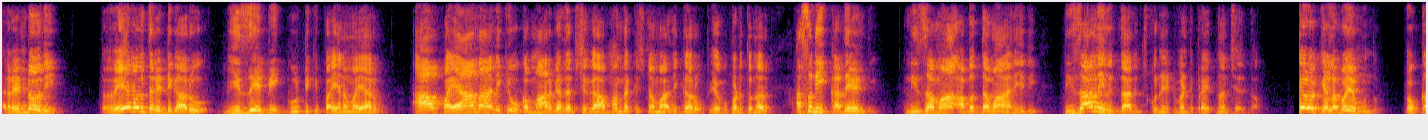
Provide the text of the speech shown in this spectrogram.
రెండోది రేవంత్ రెడ్డి గారు బీజేపీ గూటికి పయనమయ్యారు. ఆ పయానానికి ఒక మార్గదర్శిగా మందకృష్ణమాది గారు ఉపయోగపడుతున్నారు. అసలు ఈ కథ ఏంటి? నిజమా అబద్ధమా అనేది నిజాన్ని నిర్ధారించుకునేటువంటి ప్రయత్నం చేద్దాం. వీడియోలోకి వెళ్ళబోయే ముందు ఒక్క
